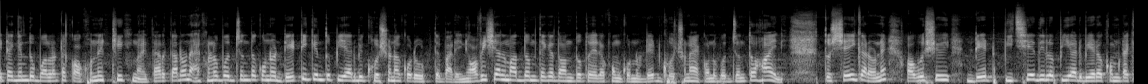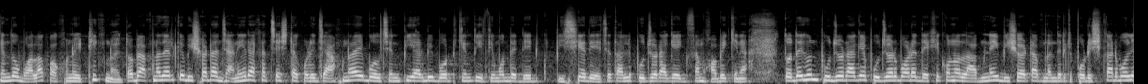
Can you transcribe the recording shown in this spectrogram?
এটা কিন্তু বলাটা কখনোই ঠিক নয়। তার কারণ এখনও পর্যন্ত কোনো ডেটই কিন্তু পিআরবি ঘোষণা করে উঠতে পারেনি। অফিসিয়াল মাধ্যম থেকে অন্তত এরকম কোনো ডেট ঘোষণা এখনও পর্যন্ত হয়নি। তো সেই কারণে অবশ্যই ডেট পিছিয়ে দিল পিআরবি এরকমটা কিন্তু বলা কখনোই ঠিক নয়। তবে আপনাদেরকে বিষয়টা জানিয়ে রাখার চেষ্টা করি যে আপনারাই বলছেন পিআরবি বোর্ড কিন্তু ইতিমধ্যে ডেট পিছিয়ে দিয়েছে, তাহলে পুজোর আগে এক্সাম হবে কিনা? তো দেখুন, পুজোর আগে, পুজোর পরে দেখে কোনো লাভ নেই। বিষয়টা আপনাদেরকে পরিষ্কার বলি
